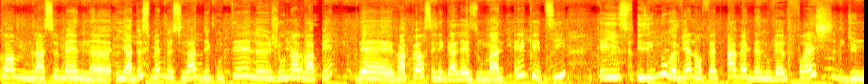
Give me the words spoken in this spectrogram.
comme la semaine, euh, il y a deux semaines de cela, d'écouter le journal rappé des rappeurs sénégalais Zouman et Keti. Et ils, ils nous reviennent en fait avec des nouvelles fraîches du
